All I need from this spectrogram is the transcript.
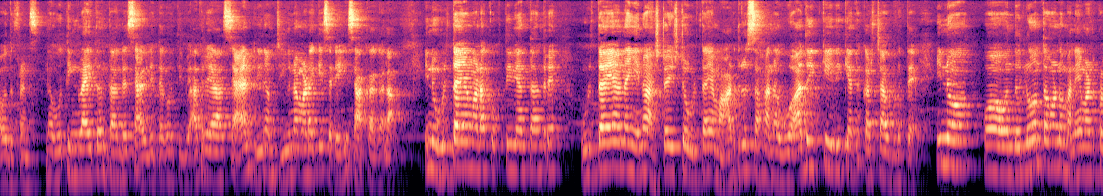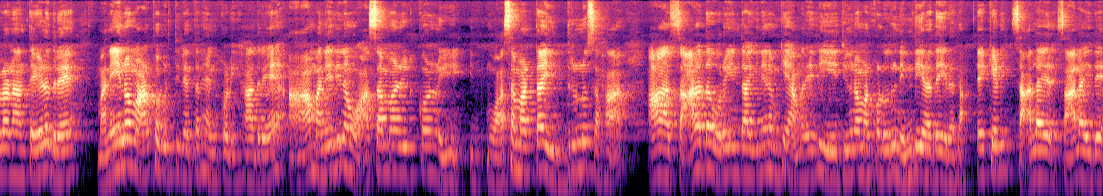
ಹೌದು ಫ್ರೆಂಡ್ಸ್ ನಾವು ತಿಂಗಳಾಯ್ತು ಅಂತ ಅಂದರೆ ಸ್ಯಾಲ್ರಿ ತಗೋತೀವಿ. ಆದರೆ ಆ ಸ್ಯಾಲ್ರಿ ನಮ್ಮ ಜೀವನ ಮಾಡೋಕ್ಕೆ ಸರಿಯಾಗಿ ಸಾಕಾಗಲ್ಲ. ಇನ್ನು ಉಳಿತಾಯ ಮಾಡೋಕ್ಕೆ ಹೋಗ್ತೀವಿ ಅಂತ ಅಂದರೆ ಉಳಿತಾಯನ ಏನೋ ಅಷ್ಟೋ ಇಷ್ಟೋ ಉಳಿತಾಯ ಮಾಡಿದ್ರೂ ಸಹ ನಾವು ಅದಕ್ಕೆ ಇದಕ್ಕೆ ಅಂತ ಖರ್ಚಾಗ್ಬಿಡುತ್ತೆ. ಇನ್ನು ಒಂದು ಲೋನ್ ತಗೊಂಡು ಮನೆ ಮಾಡ್ಕೊಳ್ಳೋಣ ಅಂತ ಹೇಳಿದ್ರೆ ಮನೆಯೇನೋ ಮಾಡ್ಕೊಬಿಡ್ತೀವಿ ಅಂತಲೇ ಅಂದ್ಕೊಳ್ಳಿ ಆದರೆ ಆ ಮನೆಯಲ್ಲಿ ನಾವು ವಾಸ ಮಾಡಿಟ್ಕೊಂಡು ವಾಸ ಮಾಡ್ತಾ ಇದ್ರೂ ಸಹ ಆ ಸಾಲದ ಹೊರೆಯಿಂದಾಗಿನೇ ನಮಗೆ ಆ ಮನೆಯಲ್ಲಿ ಜೀವನ ಮಾಡ್ಕೊಂಡವರು ನೆಮ್ಮದಿ ಇರೋದೇ ಇರಲ್ಲ. ಯಾಕೆ ಹೇಳಿ? ಸಾಲ ಸಾಲ ಇದೆ.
